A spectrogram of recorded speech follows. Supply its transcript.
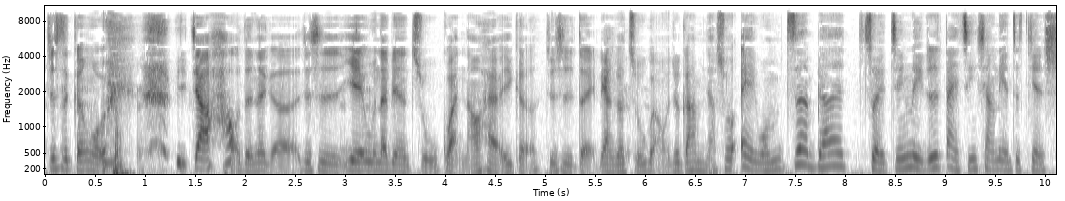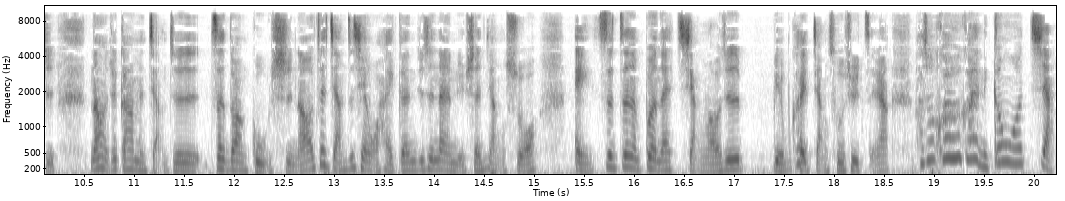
就是跟我比较好的那个就是业务那边的主管，然后还有一个就是对两个主管，我就跟他们讲说，哎，我们真的不要再嘴经理就是戴金项链这件事。然后我就跟他们讲就是这段故事。然后在讲之前，我还跟就是那个女生讲说，哎，这真的不能再讲了，就是。也不可以讲出去怎样？他说：“快快快，你跟我讲。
